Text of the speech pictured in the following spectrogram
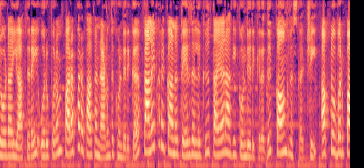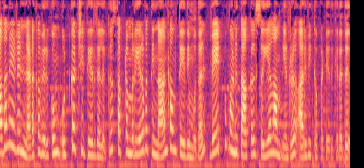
ஜோடா யாத்திரை ஒருபுறம் பரபரப்பாக நடந்து கொண்டிருக்க தலைவருக்கான தேர்தலுக்கு தயாராகி கொண்டிருக்கிறது காங்கிரஸ் கட்சி. அக்டோபர் பதினேழில் நடக்கவிருக்கும் உட்கட்சி தேர்தலுக்கு செப்டம்பர் இருபத்தி நான்காம் தேதி முதல் வேட்புமனு தாக்கல் செய்யலாம் என்று அறிவிக்கப்பட்டிருக்கிறது.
